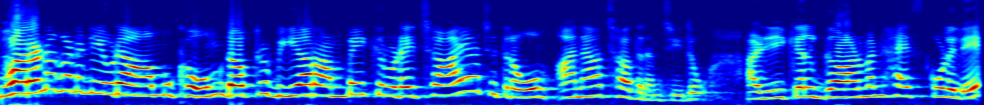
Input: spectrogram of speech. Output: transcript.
ഭരണഘടനയുടെ ആമുഖവും ഡോക്ടർ ബി ആർ അംബേദ്കറുടെ ഛായാചിത്രവും അനാച്ഛാദനം ചെയ്തു. അഴീക്കൽ ഗവൺമെന്റ് ഹൈസ്കൂളിലെ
